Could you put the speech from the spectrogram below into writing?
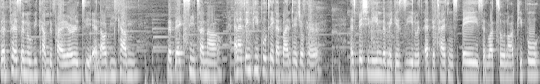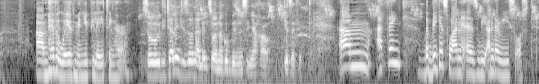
that person will become the priority, and I'll become the backseater now. And I think people take advantage of her, especially in the magazine with advertising space and what so not. People um, have a way of manipulating her. so the challenges o na leng tsona ko businesseng ya gago ke tse fe Um, I think the biggest one is we under resourced,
